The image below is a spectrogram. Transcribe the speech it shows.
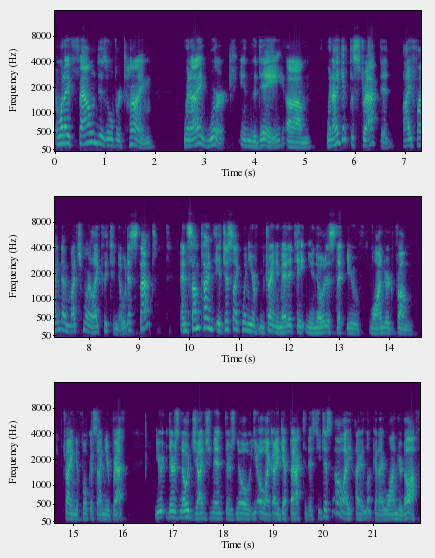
And what I found is over time, when I work in the day, um, when I get distracted, I find I'm much more likely to notice that. And sometimes it just like when you're trying to meditate and you notice that you've wandered from trying to focus on your breath you're, there's no judgment. There's no, yo, I got to get back to this. You just, oh, I, I look and I wandered off.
